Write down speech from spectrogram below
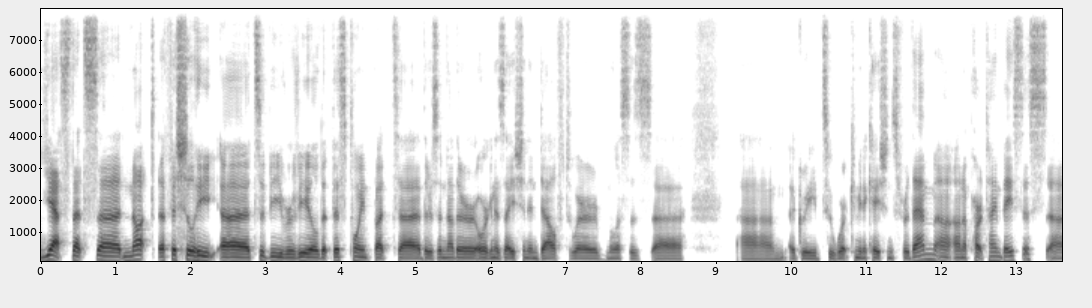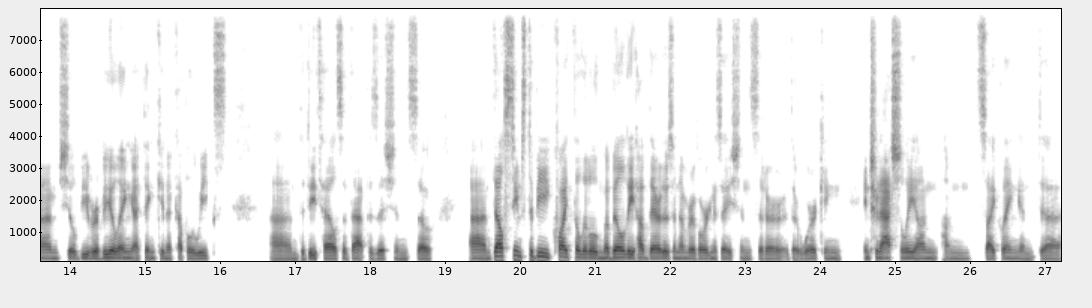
Yes, that's uh, not officially uh, to be revealed at this point, but uh, there's another organization in Delft where Melissa's uh, um, agreed to work communications for them uh, on a part time basis. Um, she'll be revealing, I think, in a couple of weeks, um, the details of that position. So um, Delft seems to be quite the little mobility hub there. There's a number of organizations that are they're working internationally on on cycling, and uh,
